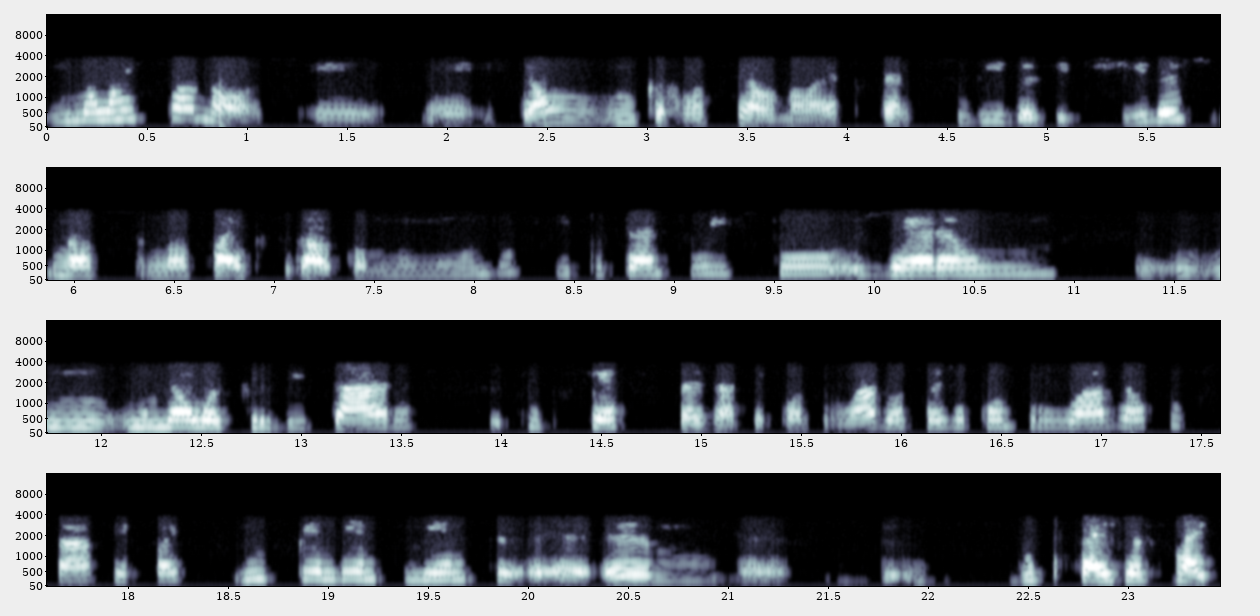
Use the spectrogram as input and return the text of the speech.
e não é só nós, é, é, isto é um, um carrossel, não é? Portanto, subidas e descidas, não, não só em Portugal como no mundo, e portanto isto gera um, um, um não acreditar que o processo esteja a ser controlado ou seja controlável o que está a ser feito, independentemente uh, uh, do que seja feito.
